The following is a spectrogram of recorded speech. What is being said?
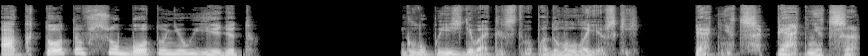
«А кто-то в субботу не уедет». Глупое издевательство, подумал Лаевский. Пятница, пятница.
